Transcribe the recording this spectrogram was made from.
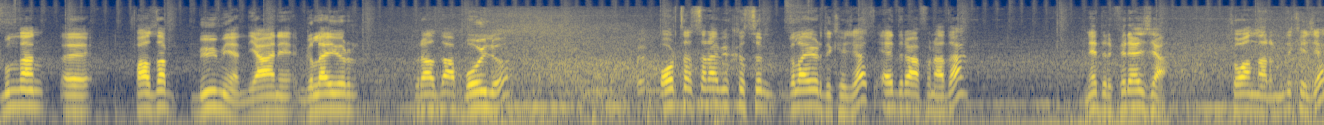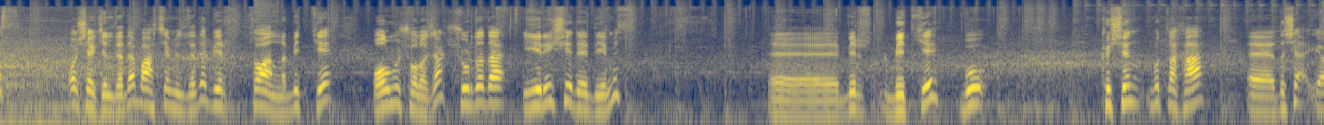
bundan e, fazla büyümeyen yani glayor biraz daha boylu ortasına bir kısım glayor dikeceğiz. Etrafına da nedir? Frezya soğanlarını dikeceğiz. O şekilde de bahçemizde de bir soğanlı bitki olmuş olacak. Şurada da iğrişi dediğimiz eee, bir bitki. Bu kışın mutlaka eee dışa, ya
